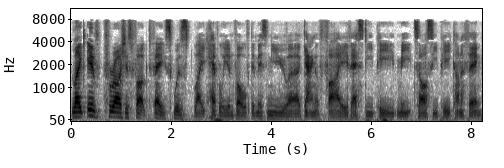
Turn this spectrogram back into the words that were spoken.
Like, if Farage's fucked face was like heavily involved in this new uh, Gang of Five SDP meets RCP kind of thing,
